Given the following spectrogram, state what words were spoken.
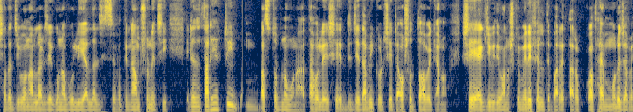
সারা জীবন আল্লাহর যে গুণাবলী, আল্লাহর যে সেফাতি নাম শুনেছি, এটা তো তারই একটি বাস্তব নমুনা। তাহলে সে যে দাবি করছে, এটা অসত্য হবে কেন? সে এক জীবিত মানুষকে মেরে ফেলতে পারে, তার কথায় মরে যাবে,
